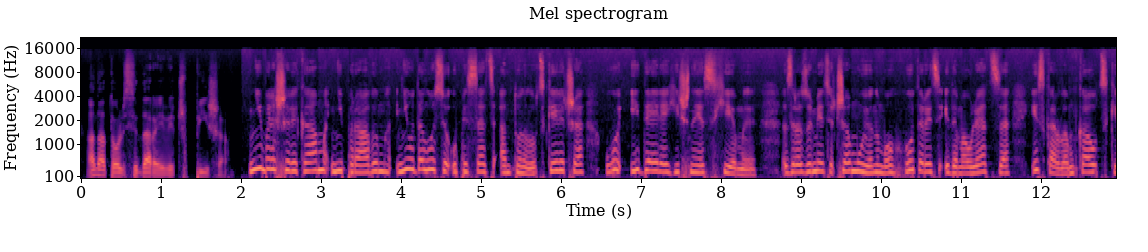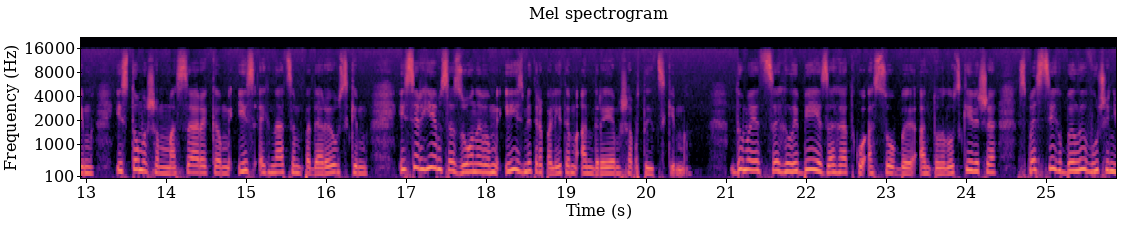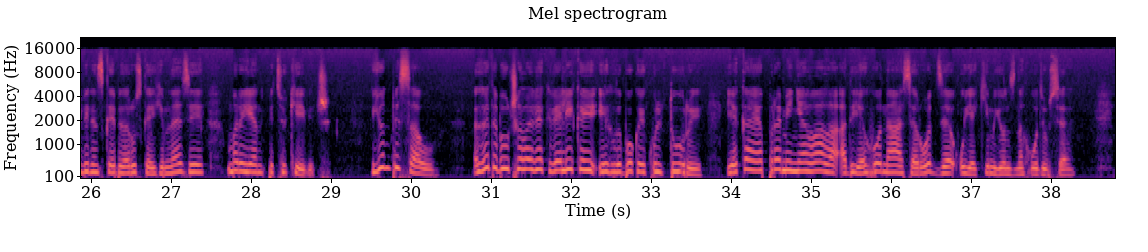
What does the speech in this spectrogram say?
Анатоль Сідарэвіч піша: Ні бальшавікам, ні правым не ўдалося ўпісаць Антона Луцкевіча ў ідэалагічныя схемы, зразумець, чаму ён мог гутарыць і дамаўляцца і з Карлам Каўцкім, і з Томашам Масарыкам, і з Эгнацам Падарэўскім, і з Сергеем Сазонавым і з мітрапалітам Андрэем Шаптыцкім. Думаецца, глыбей загадку асобы Антона Луцкевіча спасціг былы вучань віленскай беларускай гімназіі Марыян Пецюкевіч. Ён пісаў: Гэта быў чалавек вялікай і глыбокай культуры, якая праменявала ад яго на асяроддзе, у якім ён знаходзіўся.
